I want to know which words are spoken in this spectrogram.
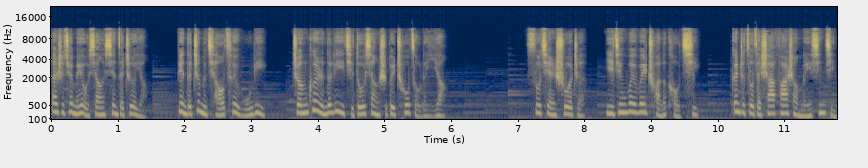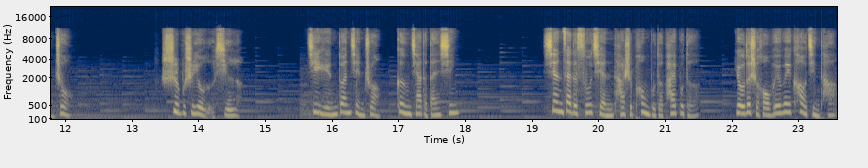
但是却没有像现在这样变得这么憔悴无力，整个人的力气都像是被抽走了一样。苏浅说着，已经微微喘了口气。跟着坐在沙发上，眉心紧皱，是不是又恶心了？季云端见状，更加的担心。现在的苏浅，他是碰不得、拍不得，有的时候微微靠近他，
